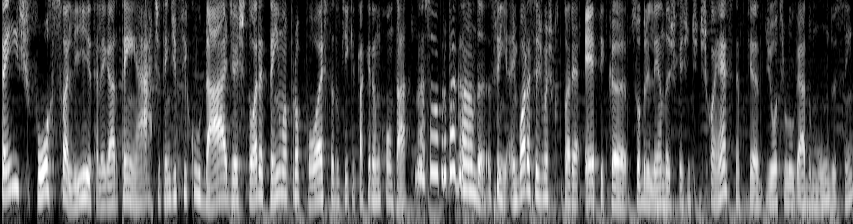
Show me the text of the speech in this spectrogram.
Tem esforço ali, tá ligado? Tem arte, tem dificuldade, a história tem uma proposta do que, que tá querendo contar. Não é só uma propaganda. Assim, embora seja uma história épica sobre lendas que a gente desconhece, né? Porque é de outro lugar do mundo, assim.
